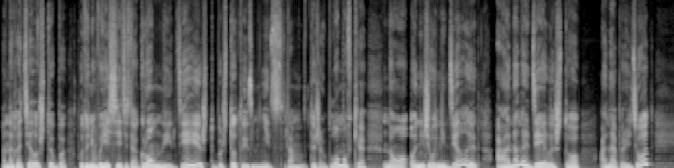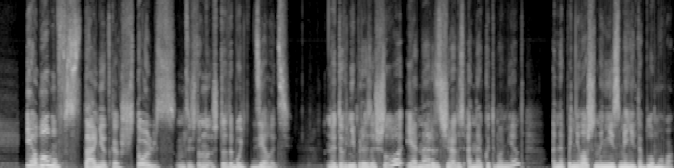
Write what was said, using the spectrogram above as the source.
Она хотела, чтобы... Вот у него есть эти огромные идеи, чтобы что-то изменить там в той же Обломовке, но он ничего не делает, а она надеялась, что она придет и Обломов встанет как Штольц. Ну, то есть он что-то будет делать. Но этого не произошло, и она разочаровалась. Она в какой-то момент она поняла, что она не изменит Обломова.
